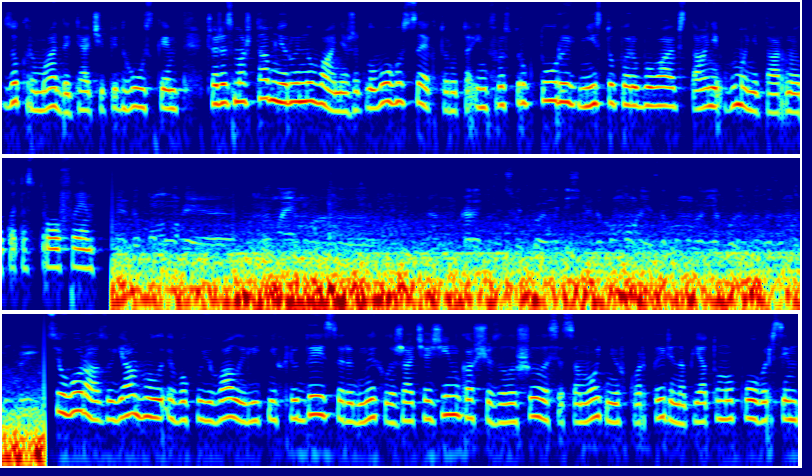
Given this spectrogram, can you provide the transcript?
зокрема дитячі підгузки. Через масштабні руйнування житлового сектору та інфраструктури місто перебуває в стані гуманітарної катастрофи. допомоги. Ми маємо е, там карету швидкої медичної допомоги, з допомогою якої вивеземо людей. Цього разу янголи евакуювали літніх людей. Серед них лежача жінка, що залишилася самотньою в квартирі на п'ятому поверсі.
